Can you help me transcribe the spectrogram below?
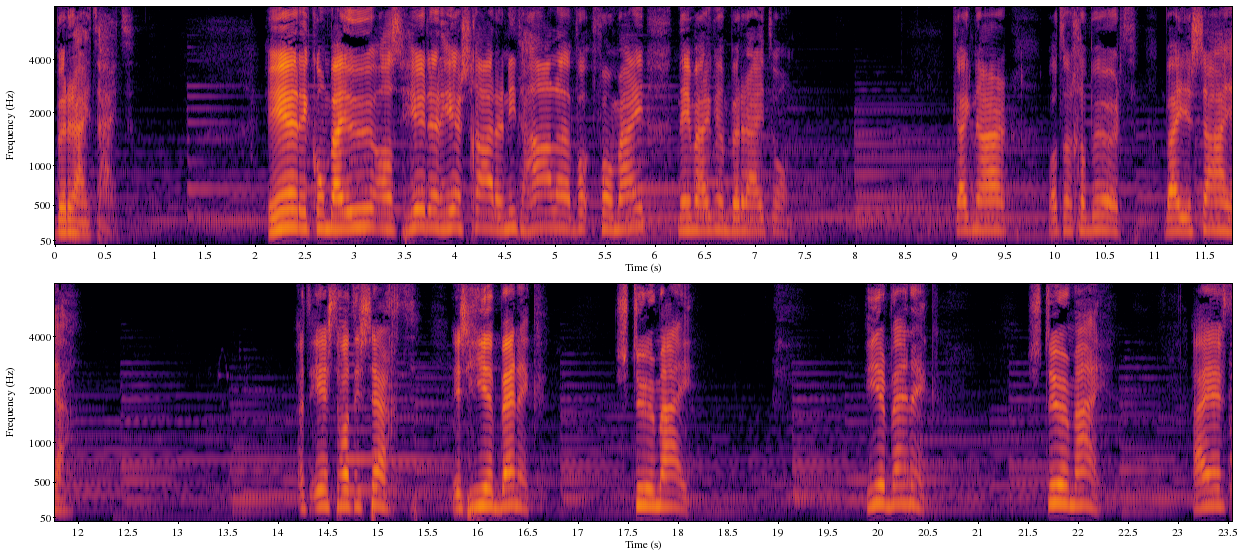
Bereidheid. Heer, ik kom bij u als Heer der Heerscharen niet halen voor mij. Nee, maar ik ben bereid om. Kijk naar wat er gebeurt bij Jesaja. Het eerste wat hij zegt is: Hier ben ik. Stuur mij. Hier ben ik. Stuur mij. Hij heeft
